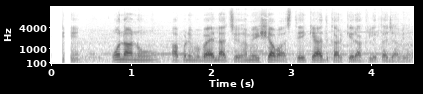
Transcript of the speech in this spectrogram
ਉਹਨਾਂ ਨੂੰ ਆਪਣੇ ਮੋਬਾਈਲਾਂ 'ਚ ਹਮੇਸ਼ਾ ਵਾਸਤੇ ਕੈਦ ਕਰਕੇ ਰੱਖ ਲਿੱਤਾ ਜਾਵੇ।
